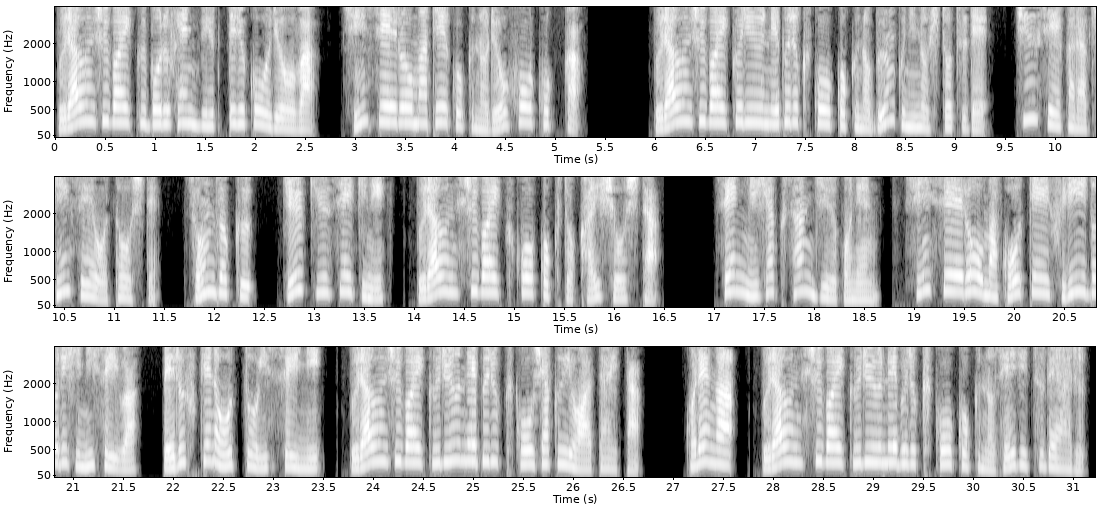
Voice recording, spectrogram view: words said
ブラウンシュバイク・ボルフェン・ビュッテル公領は、神聖ローマ帝国の両方国家。ブラウンシュバイク・リューネブルク公国の分国の一つで、中世から近世を通して、存続、19世紀にブラウンシュバイク公国と解消した。1235年、神聖ローマ皇帝フリードリヒ2世は、ベルフ家のオットー1世に、ブラウンシュバイク・リューネブルク公爵位を与えた。これが、ブラウンシュバイク・リューネブルク公国の成立である。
